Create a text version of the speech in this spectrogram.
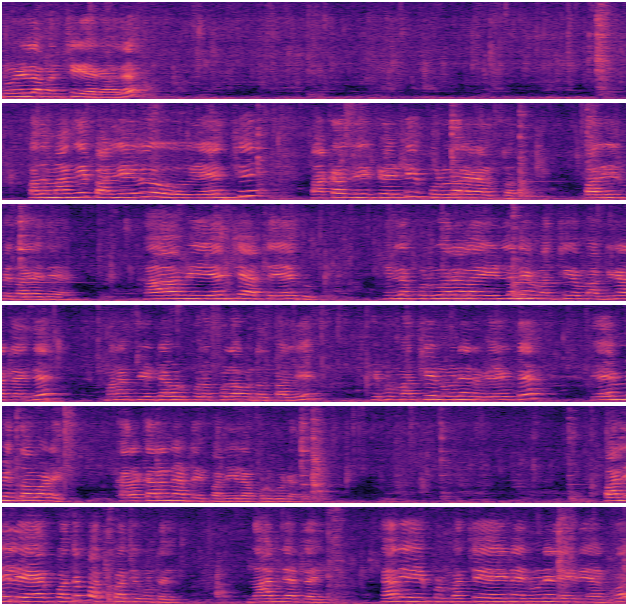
నూనెలో మంచిగా వేగాలి. కొంతమంది పల్లీలు వేయించి పక్కన తీసిపెట్టి పులిహోర కలుపుతారు. పల్లీల మీద అయితే. అవి వేయించి అట్లా వేయదు ఇంట్లో పులిహోరల ఇంట్లోనే మంచిగా మగ్గినట్లయితే మనం తింటే కూడా పులపులా ఉంటుంది పల్లి. ఇప్పుడు మంచిగా నూనెలు వేగితే ఏం మెత్తబడి కరకర ఉంటాయి పల్లీలు అప్పుడు కూడా. పల్లీలు వేయకపోతే పచ్చి పచ్చిగా ఉంటాయి. నాన్నట్లయి కానీ ఇప్పుడు మంచిగా వేగినాయి నూనెలు వేగినాయి అనుకో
